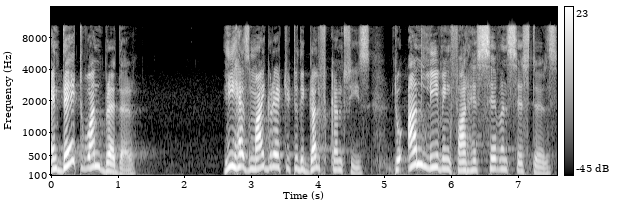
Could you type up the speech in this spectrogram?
and that one brother he has migrated to the gulf countries to earn living for his seven sisters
